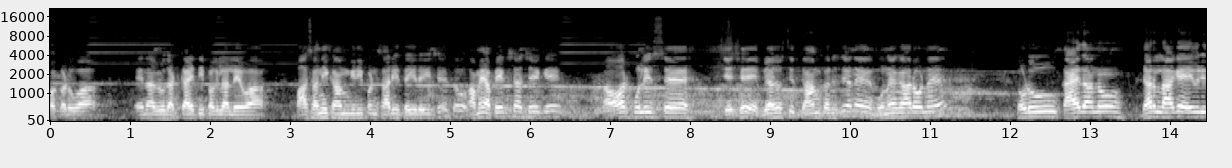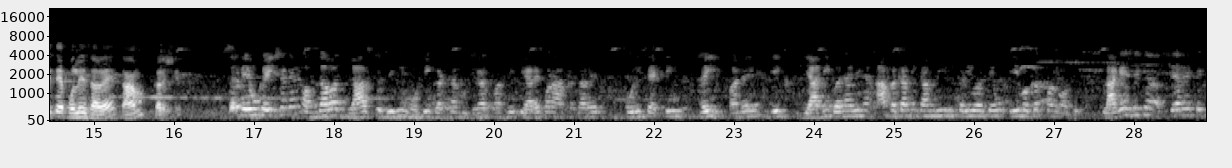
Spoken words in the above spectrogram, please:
પકડવા, એના વિરુદ્ધ અટકાયતી પગલાં લેવા, પાસાની કામગીરી પણ સારી થઈ રહી છે. તો અમે અપેક્ષા છે કે ઓર પોલીસ જે છે, વ્યવસ્થિત કામ કરશે અને ગુનેગારોને થોડું કાયદાનો ડર લાગે એવી રીતે પોલીસ હવે કામ કરશે. સાહેબ, એવું કહી શકાય અમદાવાદ લાસ્ટ જેવી મોટી ઘટના ગુજરાતમાં થઈ ત્યારે પણ આ પ્રકારે પોલીસ એક્ટિંગ થઈ અને એક યાદી બનાવીને આ પ્રકારની કામગીરી કરી હોય તેવું એ વખત પણ નહોતું. લાગે છે કે અત્યારે કંઈક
